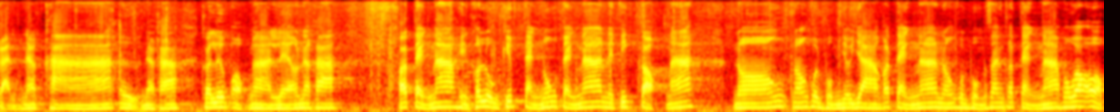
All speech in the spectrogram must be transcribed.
กันนะคะเออนะคะ ก็เริ่มออกงานแล้วนะคะเขาแต่งหน้าเห็นเขาลงคลิปแต่งนงแต่งหน้าใน t ิ k t o k นะน้องน้องคนผมยาวๆก็แต่งหน้า น้องคนผมสั้นก็แต่งหน้า เพราะว่าออก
